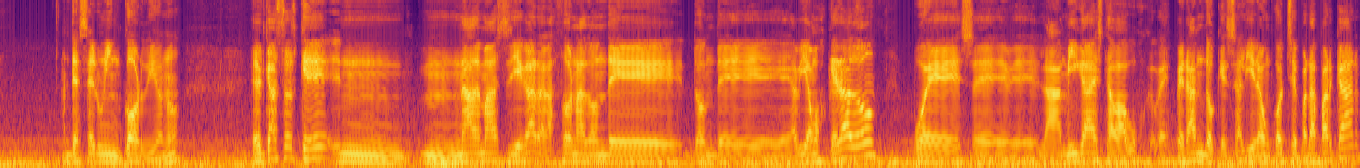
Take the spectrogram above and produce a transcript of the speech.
de ser un incordio, ¿no? El caso es que mm, nada más llegar a la zona donde, donde habíamos quedado, pues eh, la amiga estaba esperando que saliera un coche para aparcar.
